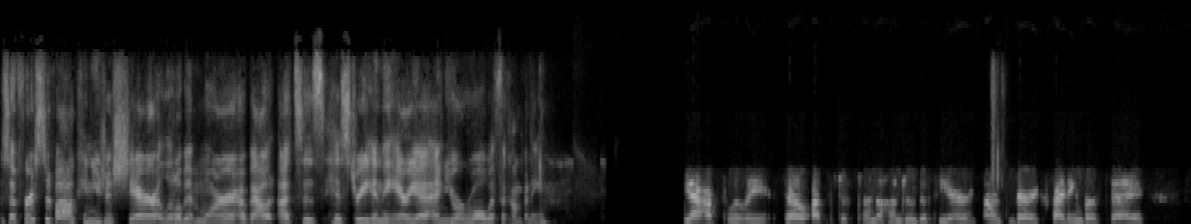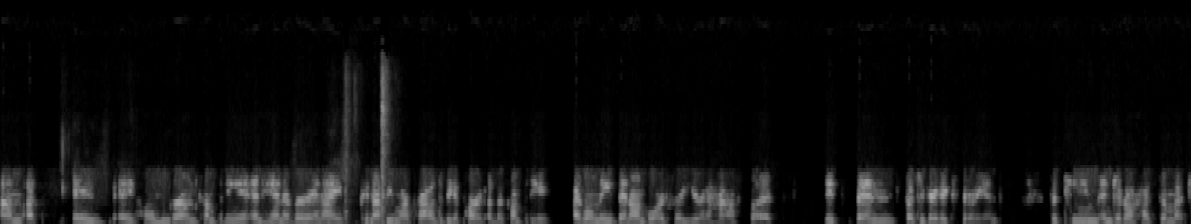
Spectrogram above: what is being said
So, first of all, can you just share a little bit more about Utz's history in the area and your role with the company? Yeah, absolutely. So Utz just turned 100 this year. Um, it's a very exciting birthday. Um, Utz is a homegrown company in Hanover, and I could not be more proud to be a part of the company. I've only been on board for a year and a half, but it's been such a great experience. The team in general has so much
